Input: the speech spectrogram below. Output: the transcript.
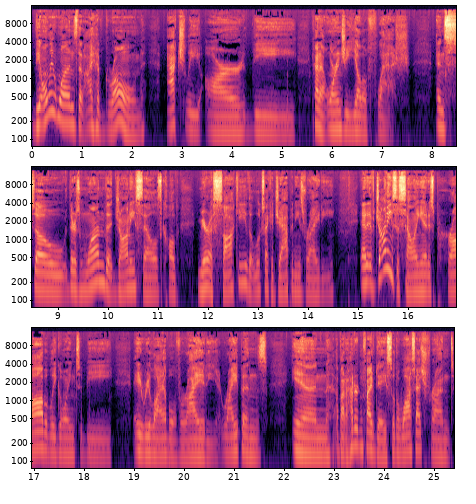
The only ones that I have grown actually are the kind of orangey yellow flesh. And so there's one that Johnny sells called Murasaki that looks like a Japanese variety. And if Johnny's is selling it, it's probably going to be a reliable variety. It ripens in about 105 days, so the Wasatch Front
